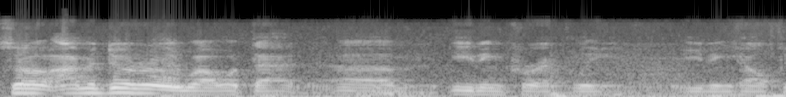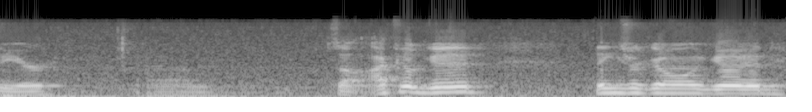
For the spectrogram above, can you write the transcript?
So I've been doing really well with that, um, eating correctly, eating healthier. Um, so I feel good. Things are going good,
